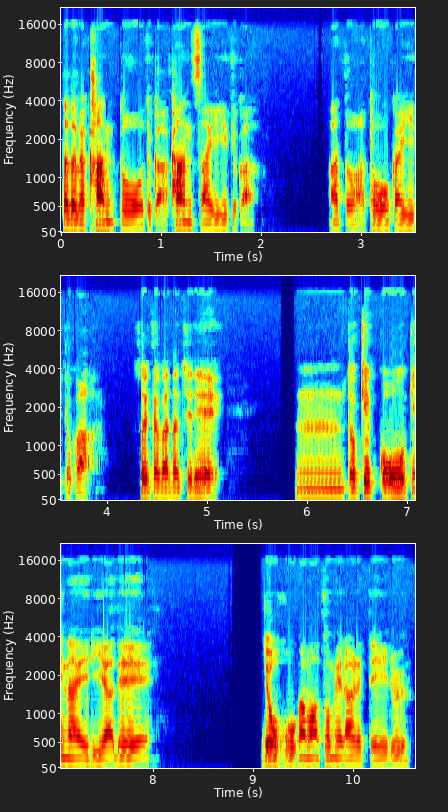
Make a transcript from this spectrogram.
例えば関東とか関西とか、あとは東海とか、そういった形で、うーんと結構大きなエリアで情報がまとめられている、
